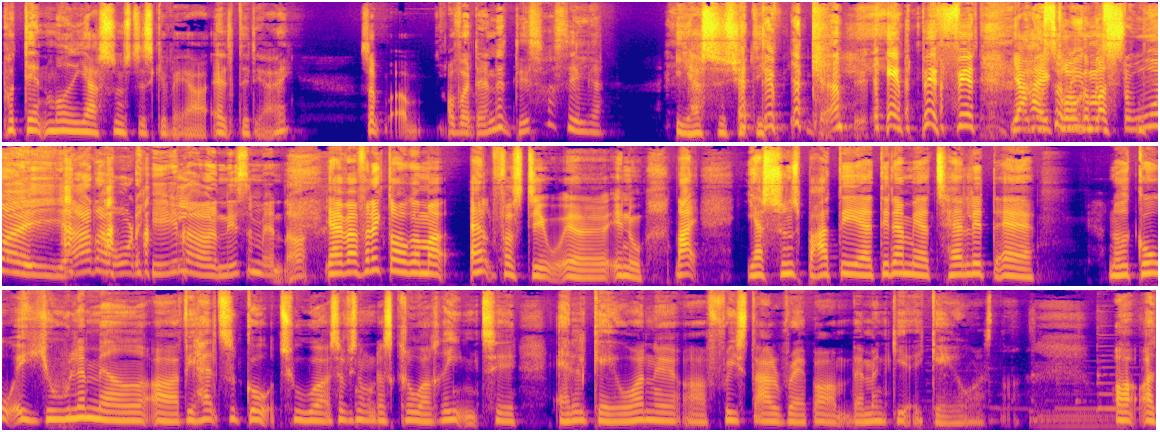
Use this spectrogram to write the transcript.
på den måde, jeg synes, det skal være, alt det der, ikke? Så, og, og hvordan er det så, Silja? Jeg synes jo, det, det vil jeg gerne. kæmpe fedt. Jeg har ikke drukket mig... store hjerter over det hele, og nissemænd. Og... Jeg har i hvert fald ikke drukket mig alt for stiv øh, endnu. Nej, jeg synes bare, det er det der med at tage lidt af noget god julemad, og vi har altid gåture, og så er vi sådan nogen, der skriver rim til alle gaverne, og freestyle rapper om, hvad man giver i gaver og sådan noget. Og, og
